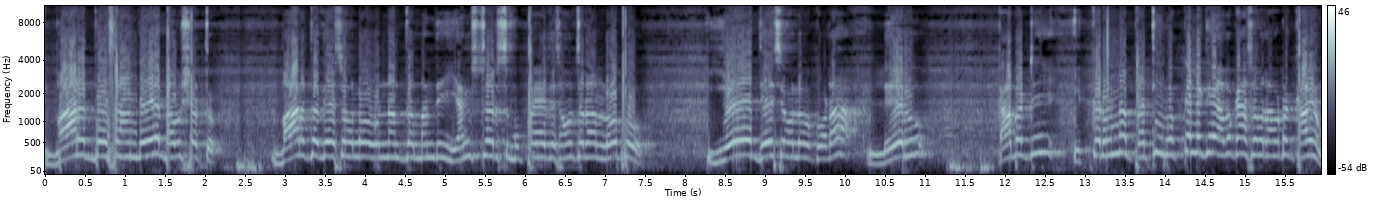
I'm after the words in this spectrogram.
భారతదేశాందే భవిష్యత్తు. భారతదేశంలో ఉన్నంత మంది యంగ్స్టర్స్ ముప్పై ఐదు సంవత్సరాల లోపు ఏ దేశంలో కూడా లేరు. కాబట్టి ఇక్కడున్న ప్రతి ఒక్కరికి అవకాశం రావడం ఖాయం.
